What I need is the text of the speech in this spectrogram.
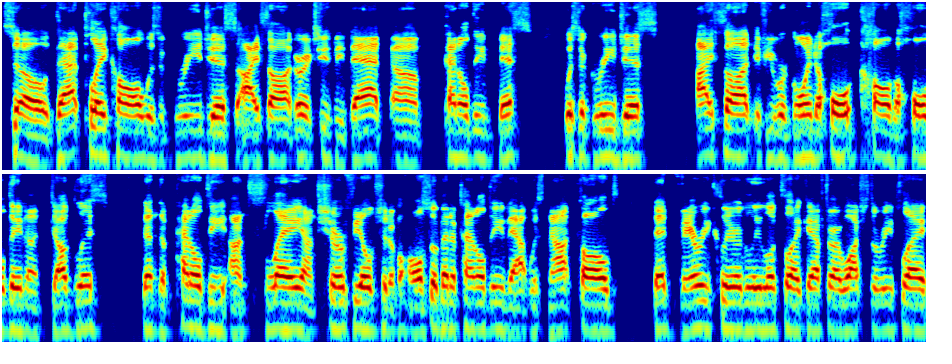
So that play call was egregious, I thought, or excuse me, that um, penalty miss was egregious. I thought if you were going to hold, call the holding on Douglas, then the penalty on Slay on Sherfield should have also been a penalty. That was not called. That very clearly looked like after I watched the replay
